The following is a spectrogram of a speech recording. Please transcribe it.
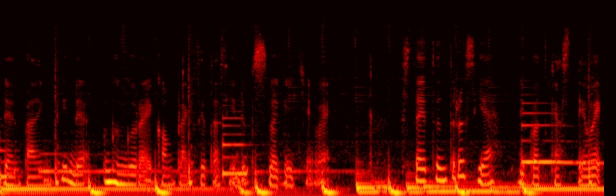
dan paling tidak mengurai kompleksitas hidup sebagai cewek. Stay tune terus ya di podcast Dewe.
